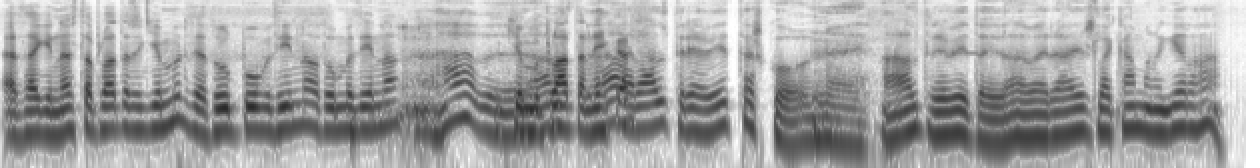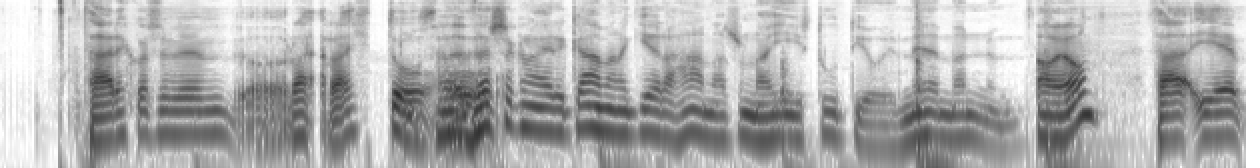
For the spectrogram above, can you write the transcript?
er það ekki næsta plata sem kemur þegar þú er búið með þína og þú með þína? Það Kemur platan ykkar? Það er aldrei að vita sko Nei. Það er aldrei að vita, það væri æðislega gaman að gera það Það er eitthvað sem við hefum ræ- rætt og, Það er þess vegna er gaman að gera hana svona í stúdíói með mönnum Já, já, það, ég,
